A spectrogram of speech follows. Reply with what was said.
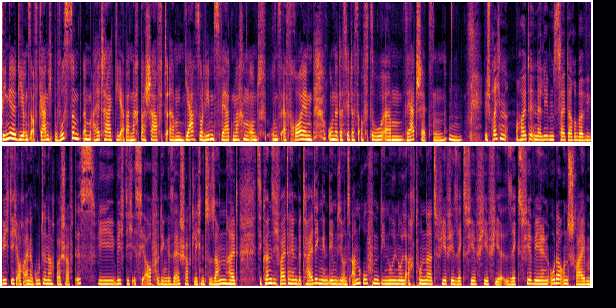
Dinge, die uns oft gar nicht bewusst sind im Alltag, die aber Nachbarschaft ähm, ja so lebenswert machen und uns erfüllen freuen, ohne dass wir das oft so ähm, wertschätzen. Mhm. Wir sprechen heute in der Lebenszeit darüber, wie wichtig auch eine gute Nachbarschaft ist, wie wichtig ist sie auch für den gesellschaftlichen Zusammenhalt. Sie können sich weiterhin beteiligen, indem Sie uns anrufen, die 00800 446 4464 wählen oder uns schreiben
